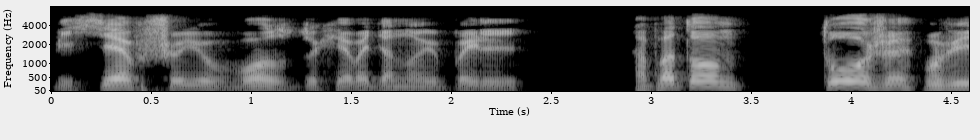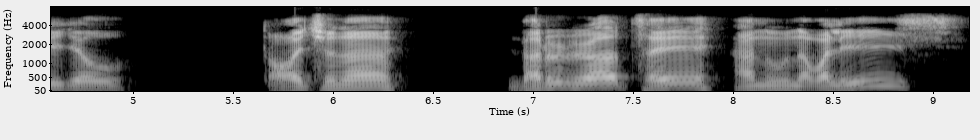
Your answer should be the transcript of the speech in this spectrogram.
висевшую в воздухе водяную пыль, а потом тоже увидел. — Точно! Братцы, а ну навались!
